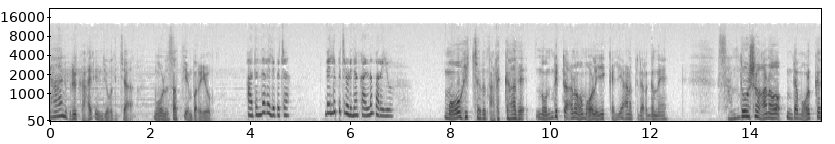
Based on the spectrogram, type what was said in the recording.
ഞാനൊരു കാര്യം ചോദിച്ച മോൾ സത്യം പറയൂ. അതെന്താ വല്യപ്പച്ച വല്യപ്പച്ചനോട് ഞാൻ കള്ളം പറയൂ. മോഹിച്ചത് നടക്കാതെ നൊന്നിട്ടാണോ മോൾ ഈ കല്യാണത്തിന് ഇറങ്ങുന്നേ സന്തോഷമാണോ എന്റെ മോൾക്ക്?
